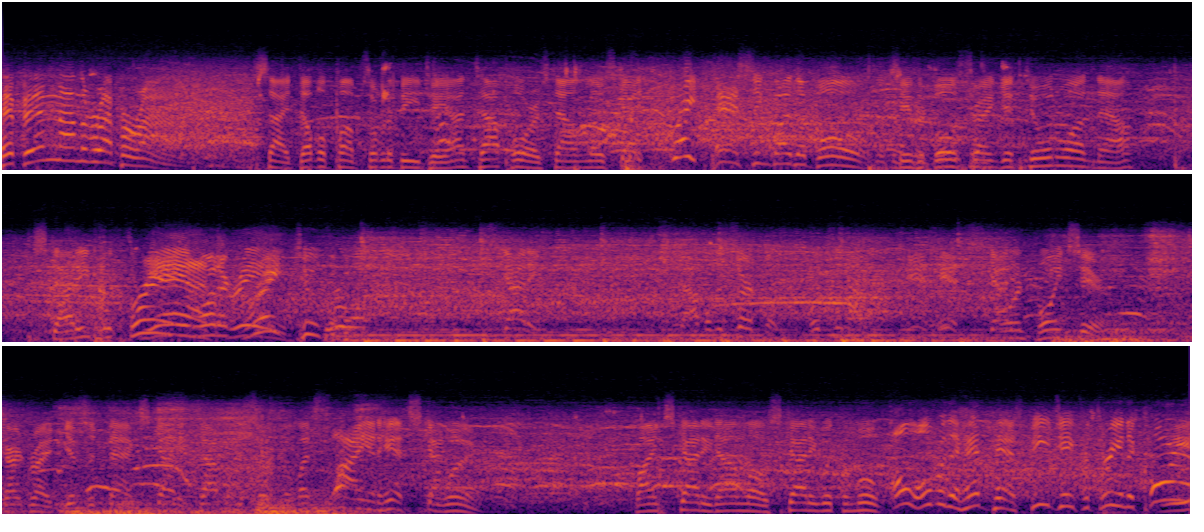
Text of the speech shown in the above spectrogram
Pippen on the wraparound. side. Double pumps over to BJ. On top, Horace. Down low, Scotty. Great passing by the Bulls. Let's see if the Bulls try and get two and one now. Scotty for three. Yeah, what a three. great two for one. Scotty. Top of the circle. Puts it up. And hits. Scotty. Scoring points here. Cartwright gives it back. Scotty, top of the circle. Let's fly and hit. Scott Wing. Finds Scotty down low. Scotty with the move. Oh, over the head pass. BJ for three in the corner.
